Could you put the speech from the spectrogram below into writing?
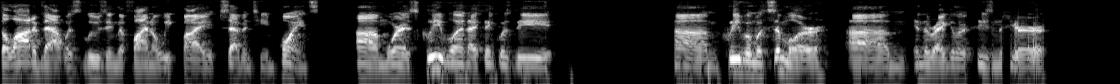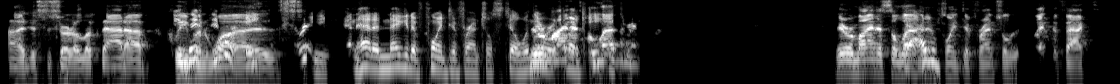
a lot of that was losing the final week by 17 points. Um, whereas Cleveland, I think, was the um, Cleveland was similar um, in the regular season this year uh, just to sort of look that up. Cleveland they, they was three and had a negative point differential still when they, they were, minus like 11. They were minus 11 yeah, was, point differential despite the fact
